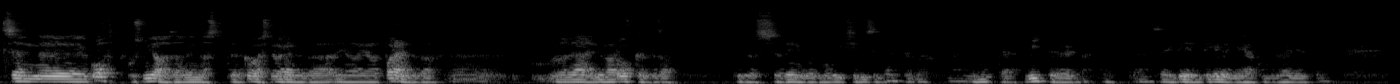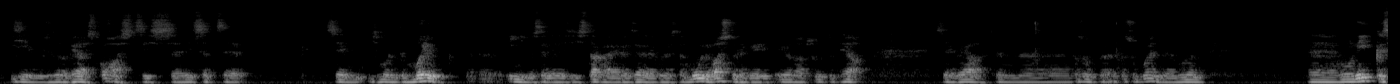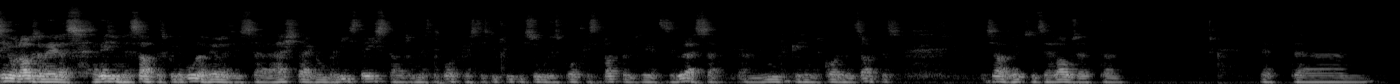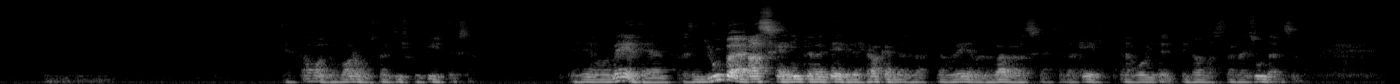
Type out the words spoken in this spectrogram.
see on äh, koht, kus mina saan ennast kõvasti arendada ja, ja parendada ma näen üha rohkem seda, kuidas teinekord ma võiksin lihtsalt vait olla ja mitte, mitte öelda, et see ei tee mitte kellelegi head, kui ma seda välja ütlen. Isegi kui see tuleb heast kohast, siis lihtsalt see, see, mismoodi ta mõjub inimesele ja siis tagajärjel sellele, kuidas ta mulle vastu reageerib, ei ole absoluutselt hea. seega jaa, see on, tasub, tasub mõelda ja mul on Äh, mul on ikka sinu lause meeles, see on esimeses saates, kui te kuulanud ei ole, siis äh, hashtag number viisteist ausalt meeste podcast'ist, ükskõik missugusest podcast'i platvormis leiate selle ülesse. Indrek esimest korda olid saates. seal sa ütlesid selle lause, et, et, et avaldan oma arvamust ainult siis, kui küsitakse. ja see on mulle meelde jäänud, aga see on jube raske implementeerida ehk rakendada seda, nagu teinekord on väga raske seda keelt nagu hoida endast, aga ei suuda lihtsalt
